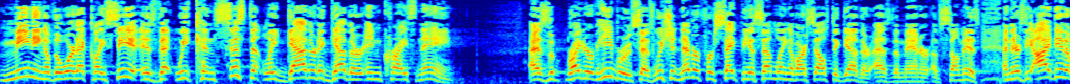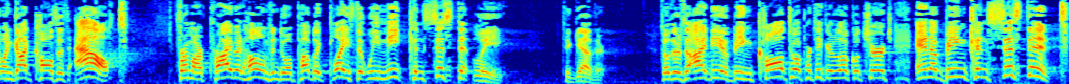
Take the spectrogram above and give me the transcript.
meaning of the word ecclesia is that we consistently gather together in Christ's name. As the writer of Hebrews says, we should never forsake the assembling of ourselves together as the manner of some is. And there's the idea that when God calls us out from our private homes into a public place that we meet consistently together. So there's the idea of being called to a particular local church and of being consistent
